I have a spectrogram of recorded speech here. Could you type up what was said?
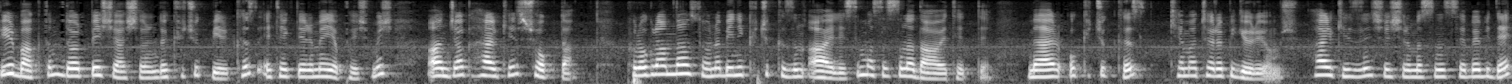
Bir baktım 4-5 yaşlarında küçük bir kız eteklerime yapışmış ancak herkes şokta. Programdan sonra beni küçük kızın ailesi masasına davet etti. Meğer o küçük kız kemoterapi görüyormuş. Herkesin şaşırmasının sebebi de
